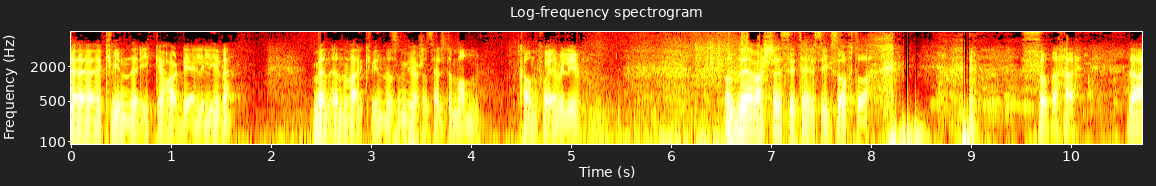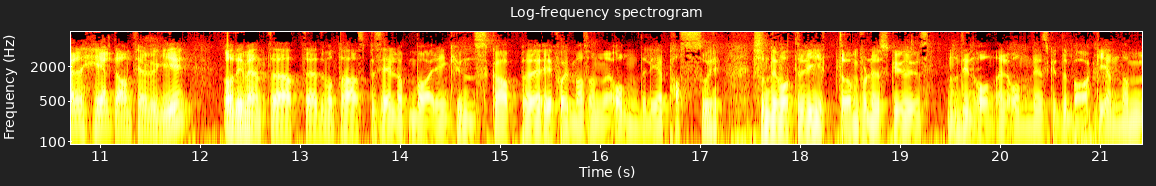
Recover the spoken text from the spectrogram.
eh, kvinner ikke har del i livet, men enhver kvinne som gjør seg selv til mann, kan få evig liv. Og det verset siteres ikke så ofte, da. så det er, det er en helt annen teologi. Og de mente at eh, du måtte ha spesiell åpenbaring, kunnskap eh, i form av sånne åndelige passord som du måtte vite om, for når skulle, din ånd, ånden din skulle tilbake gjennom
